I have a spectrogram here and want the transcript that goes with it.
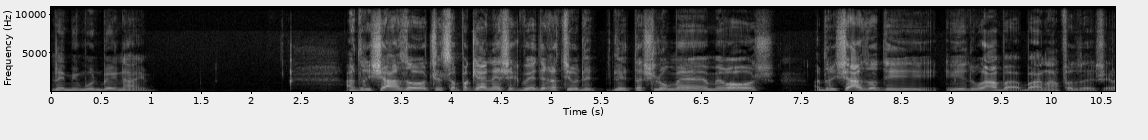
למימון ביניים. הדרישה הזאת של ספקי הנשק ועדר הציוד לתשלום אה, מראש, הדרישה הזאת היא, היא ידועה בענף הזה של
